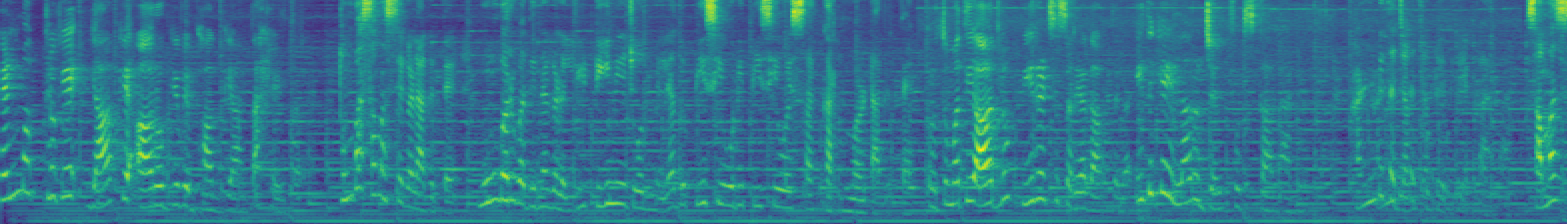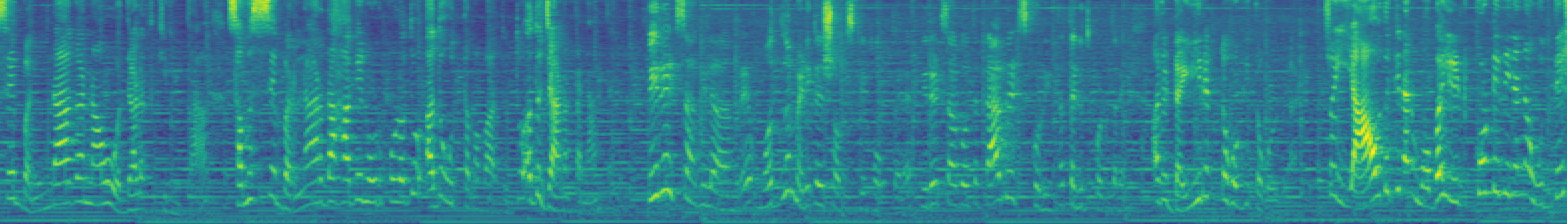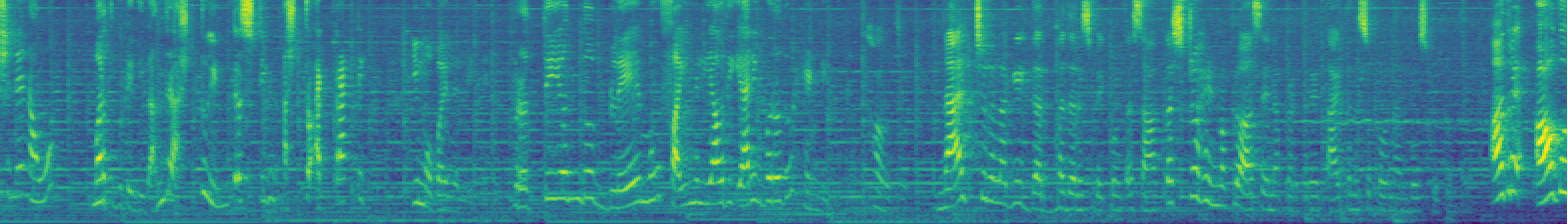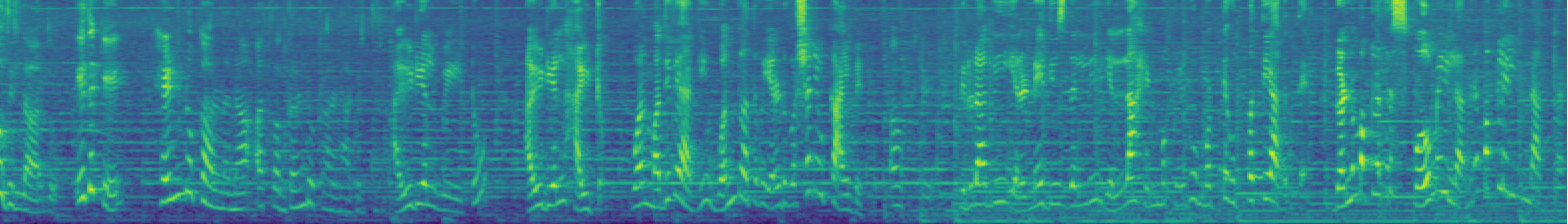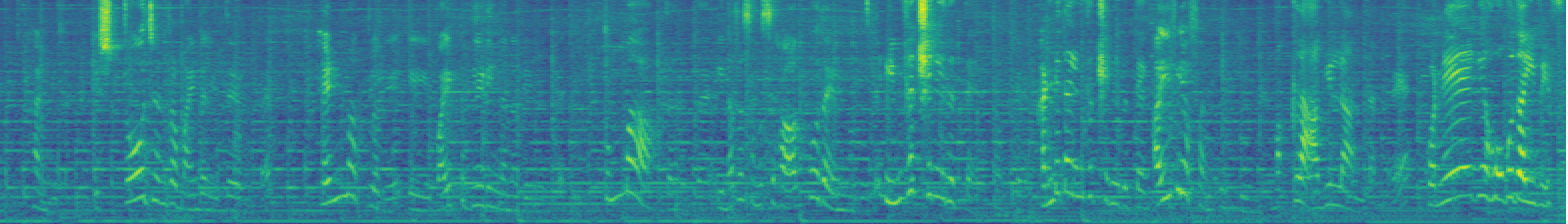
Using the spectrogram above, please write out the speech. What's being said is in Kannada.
ಹೆಣ್ಮಕ್ಳಿಗೆ ಯಾಕೆ ಆರೋಗ್ಯವೇ ಭಾಗ್ಯ ಅಂತ ಹೇಳ್ತಾರೆ. ತುಂಬಾ ಸಮಸ್ಯೆಗಳಾಗುತ್ತೆ. ಮುಂಬರುವ ದಿನಗಳಲ್ಲಿ ಟೀನೇಜ್ ಹೋದ್ಮೇಲೆ ಅದು P C OD P C S convert ಆಗುತ್ತೆ. ಋತುಮತಿ ಆದ್ರೂ ಪೀರಿಯಡ್ಸ್ ಸರಿಯಾಗಿ ಆಗ್ತಿಲ್ಲ. ಇದಕ್ಕೆ ಎಲ್ಲರೂ ಜಂಕ್ ಫುಡ್ಸ್ ಕಾರಣ ಆಗಿರುತ್ತೆ ಖಂಡಿತ ಜಂಕ್ ಫುಡ್ ಕಾರಣ ಸಮಸ್ಯೆ ಬಂದಾಗ ನಾವು ಒದ್ದಾಡೋದಕ್ಕಿಂತ ಸಮಸ್ಯೆ ಬರಲಾರ್ದ ಹಾಗೆ ನೋಡ್ಕೊಳ್ಳೋದು ಅದು ಉತ್ತಮವಾದದ್ದು ಅದು ಜಾಣತನ ಅಂತ. ಪೀರಿಯಡ್ಸ್ ಆಗಿಲ್ಲ ಅಂದರೆ ಮೊದಲು ಮೆಡಿಕಲ್ ಶಾಪ್ಸ್ಗೆ ಹೋಗ್ತಾರೆ. ಪೀರಿಯಡ್ಸ್ ಆಗೋದ ಟ್ಯಾಬ್ಲೆಟ್ಸ್ ಕೊಡಿ ಅಂತ ತೆಗೆದುಕೊಳ್ತಾರೆ. ಅದು ಡೈರೆಕ್ಟ್ ಹೋಗಿ ತಗೊಳ್ತಾರೆ ಸೊ ಯಾವುದಕ್ಕೆ ನಾನು ಮೊಬೈಲ್ ಇಟ್ಕೊಂಡಿದ್ದೀನಿ ಅನ್ನೋ ಉದ್ದೇಶನೇ ನಾವು ಮರ್ತು ಬಿಟ್ಟಿದ್ದೀವಿ ಅಂದರೆ ಅಷ್ಟು ಇಂಟ್ರೆಸ್ಟಿಂಗ್ ಅಷ್ಟು ಅಟ್ರಾಕ್ಟಿವ್ ಈ ಮೊಬೈಲಲ್ಲಿದೆ ಪ್ರತಿಯೊಂದು ಬ್ಲೇಮು ಫೈನಲ್ ಯಾವುದು ಯಾರಿಗೆ ಬರೋದು? ಹೆಂಡಿ ಹೌದು. ನ್ಯಾಚುರಲ್ ಆಗಿ ಗರ್ಭ ಧರಿಸ್ಬೇಕು ಅಂತ ಸಾಕಷ್ಟು ಹೆಣ್ಮಕ್ಳು ಆಸೆಯನ್ನ ಪಡ್ತಾರೆ ತಾಯ್ತನ ಸುಖವನ್ನು ಅನುಭವಿಸ್ಬೇಕು ಅಂತ. ಆದ್ರೆ ಆಗೋದಿಲ್ಲ ಅದು. ಇದಕ್ಕೆ ಹೆಣ್ಣು ಕಾರಣನ ಅಥವಾ ಗಂಡು ಕಾರಣ ಆಗಿರ್ತಾರೆ. ಐಡಿಯಲ್ ವೇಟು ಐಡಿಯಲ್ ಹೈಟು ಒಂದು ಮದುವೆ ಆಗಿ ಒಂದು ಅಥವಾ ಎರಡು ವರ್ಷ ನೀವು ಕಾಯಬೇಕು. ಓಕೆ ಬಿರುಡಾಗಿ ಎರಡನೇ ದಿವಸದಲ್ಲಿ ಎಲ್ಲ ಹೆಣ್ಮಕ್ಳಿಗೂ ಮೊಟ್ಟೆ ಉತ್ಪತ್ತಿ ಆಗುತ್ತೆ. ಗಂಡು ಮಕ್ಳ ಹತ್ರ ಸ್ಪರ್ಮೇ ಇಲ್ಲ ಅಂದರೆ ಮಕ್ಳು ಇಲ್ಲಿಂದ ಆಗ್ತಾರೆ? ಖಂಡಿತ. ಎಷ್ಟೋ ಜನರ ಮೈಂಡಲ್ಲಿ ಇದ್ದೇ ಇರುತ್ತೆ. ಹೆಣ್ಮಕ್ಳಿಗೆ ಈ ವೈಟ್ ಬ್ಲೀಡಿಂಗ್ ಅನ್ನೋದೇನಿರುತ್ತೆ ತುಂಬಾ ಆಗ್ತಾ ಇರುತ್ತೆ. ಏನಾದ್ರೂ ಸಮಸ್ಯೆ ಆಗ್ಬೋದಾ ಎನ್ನುವುದಿದೆ ಇನ್ಫೆಕ್ಷನ್ ಇರುತ್ತೆ. ಖಂಡಿತ ಇನ್ಫೆಕ್ಷನ್ ಇರುತ್ತೆ. ಐ ವಿ ಎಫ್ ಅಂದರೆ? ಮಕ್ಕಳು ಆಗಿಲ್ಲ ಅಂತಂದ್ರೆ ಕೊನೆಗೆ ಹೋಗೋದು ಐ ವಿ ಎಫ್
